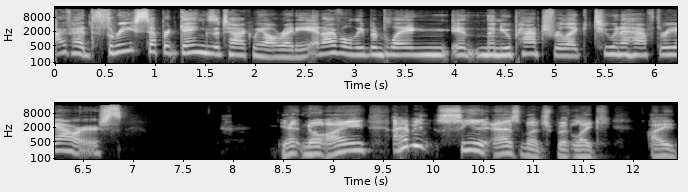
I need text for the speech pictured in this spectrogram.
I've had three separate gangs attack me already, and I've only been playing in the new patch for like two and a half, three hours. Yeah, no, I I haven't seen it as much, but like I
